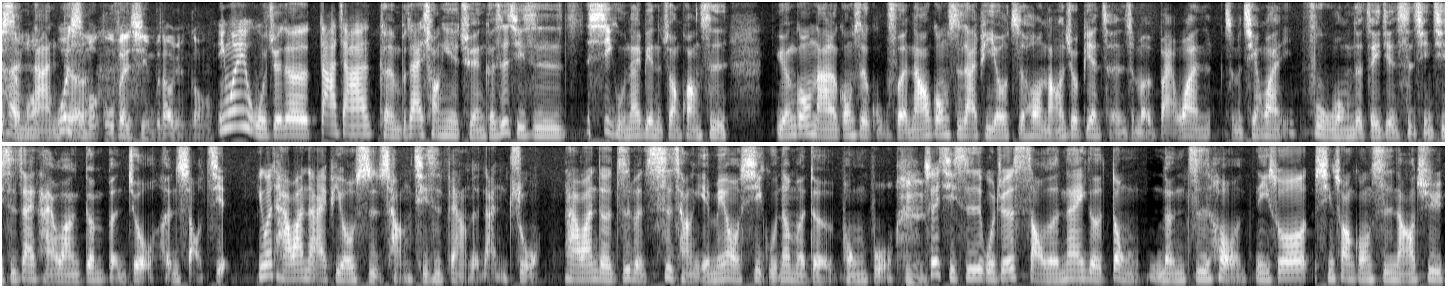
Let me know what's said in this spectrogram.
很难。为什么股份吸引不到员工？因为我觉得大家可能不在创业圈，可是其实戏股那边的状况是。员工拿了公司的股份，然后公司 IPO 之后，然后就变成什么百万、什么千万富翁的这件事情，其实，在台湾根本就很少见。因为台湾的 IPO 市场其实非常的难做，台湾的资本市场也没有戏股那么的蓬勃，嗯。所以其实我觉得少了那一个动能之后，你说新创公司然后去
